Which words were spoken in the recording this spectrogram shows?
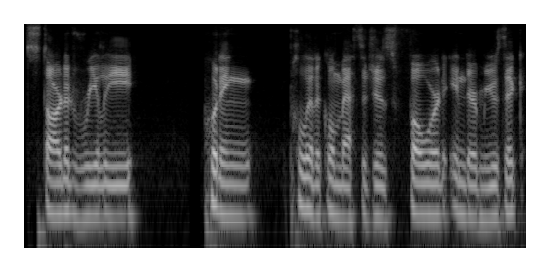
started really putting political messages forward in their music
